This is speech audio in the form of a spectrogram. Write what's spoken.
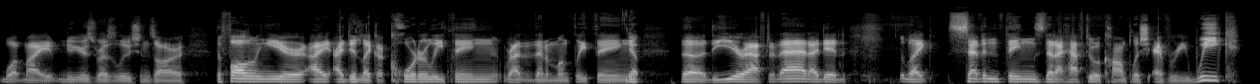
what my New Year's resolutions are. The following year, I I did like a quarterly thing rather than a monthly thing. Yep. The the year after that, I did like seven things that I have to accomplish every week.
